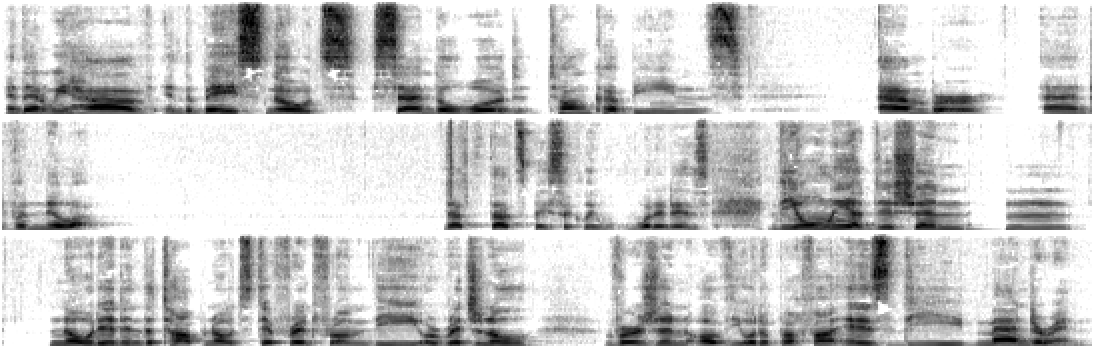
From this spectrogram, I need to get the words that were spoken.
And then we have in the base notes sandalwood, tonka beans, amber, and vanilla. That's, that's basically what it is. The only addition mm, noted in the top notes different from the original version of the eau de parfum is the mandarin.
